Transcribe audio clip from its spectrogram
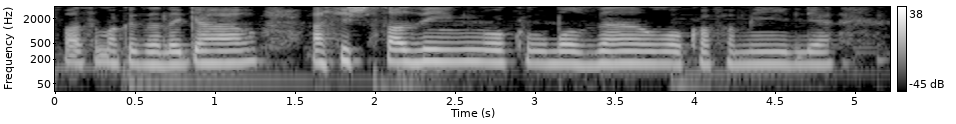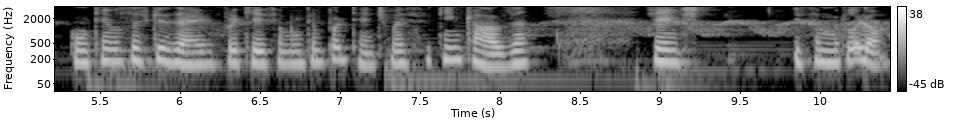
faça uma coisa legal, assiste sozinho, ou com o mozão, ou com a família, com quem vocês quiserem, porque isso é muito importante, mas fique em casa. Gente, isso é muito legal,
